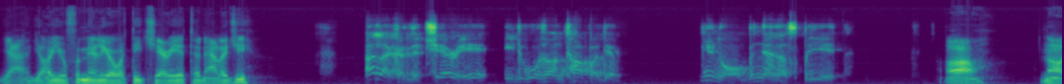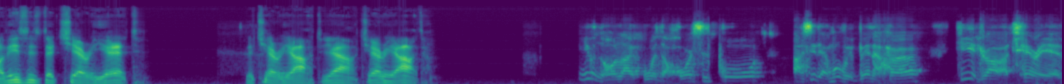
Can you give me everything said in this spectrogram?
Yeah, are you familiar with the chariot analogy? I like the cherry. It was on top of the, you know, banana split. Oh, no, this is the chariot. The chariot, yeah, chariot. You know, like where the horses pull. I see that movie Ben Hur. He draw a chariot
